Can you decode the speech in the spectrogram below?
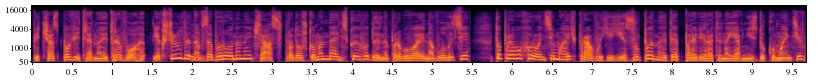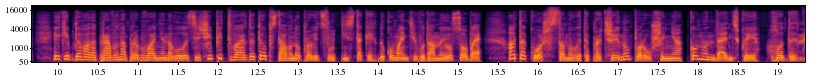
під час повітряної тривоги. Якщо людина в заборонений час впродовж комендантської години перебуває на вулиці, то правоохоронці мають право її зупинити, перевірити наявність документів, які б давали право на перебування на вулиці, чи підтвердити обставину про відсутність таких документів у даної особи, а також встановити причину порушення комендантської години.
